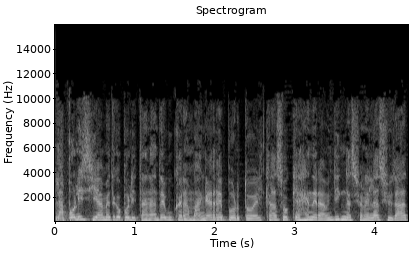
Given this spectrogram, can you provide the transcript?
La Policía Metropolitana de Bucaramanga reportó el caso que ha generado indignación en la ciudad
